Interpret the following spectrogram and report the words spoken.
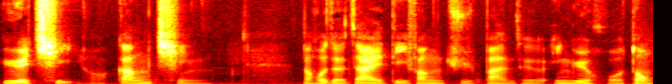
乐器哦，钢琴，那或者在地方举办这个音乐活动，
